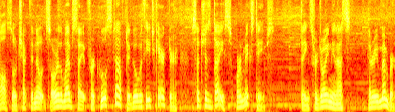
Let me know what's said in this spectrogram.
Also, check the notes or the website for cool stuff to go with each character, such as dice or mixtapes. Thanks for joining us, and remember,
